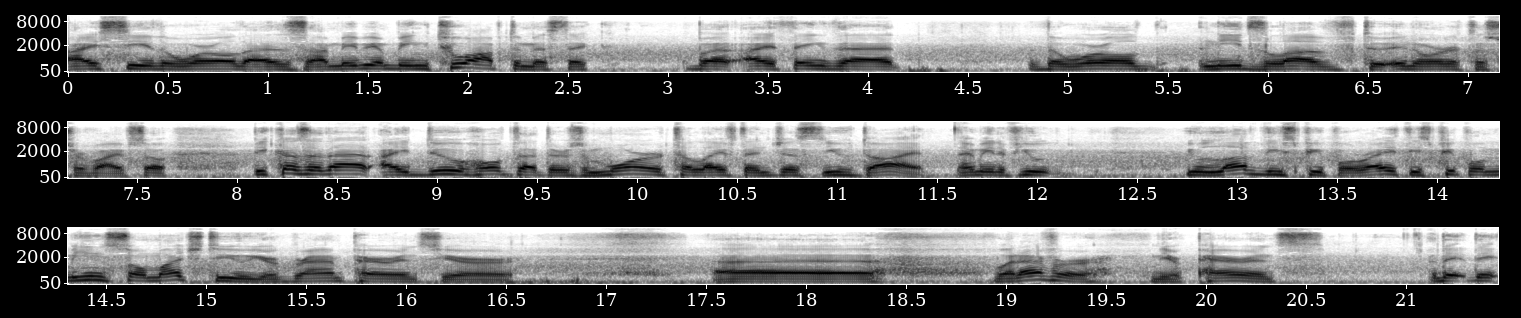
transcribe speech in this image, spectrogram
I see the world as uh, maybe I'm being too optimistic, but I think that the world needs love to in order to survive. So because of that, I do hope that there's more to life than just you die. I mean, if you you love these people, right? These people mean so much to you. Your grandparents, your uh, whatever, your parents, they they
